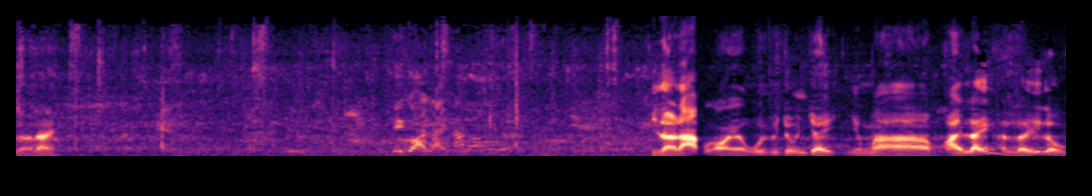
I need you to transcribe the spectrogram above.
Giờ đây. Chị gọi lại nó. thì là đáp rồi quý cô chú anh chị. Nhưng mà phải lấy hành lý luôn.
